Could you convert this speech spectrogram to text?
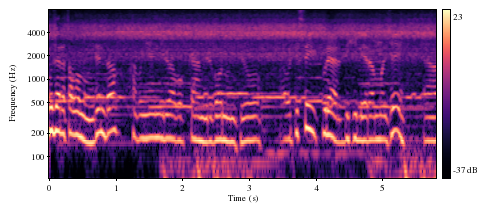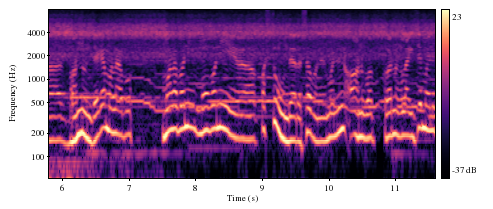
गुजारा चलाउनु हुन्थ्यो नि त। अब यहाँनिर अब कामहरू गर्नुहुन्थ्यो। अब त्यस्तै कुराहरूदेखि लिएर मैले चाहिँ भन्नुहुन्थ्यो क्या मलाई अब। मलाई पनि म पनि कस्तो हुँदो रहेछ भनेर मैले पनि अनुभव गर्नको लागि चाहिँ मैले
